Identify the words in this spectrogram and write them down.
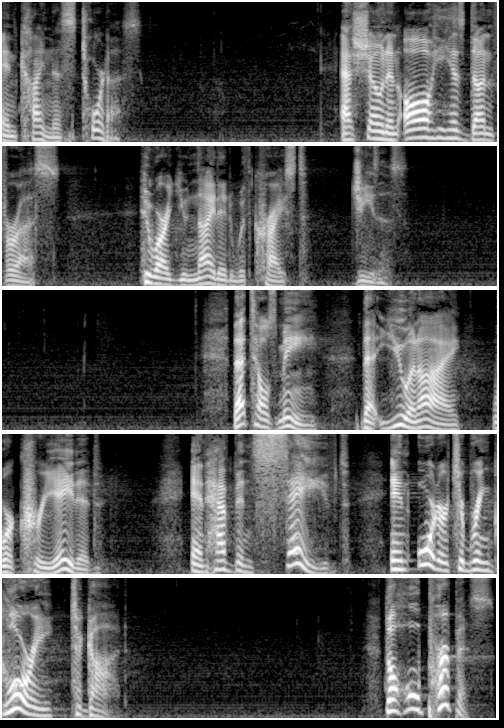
and kindness toward us as shown in all he has done for us who are united with Christ Jesus. That tells me that you and I were created and have been saved in order to bring glory to God. The whole purpose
